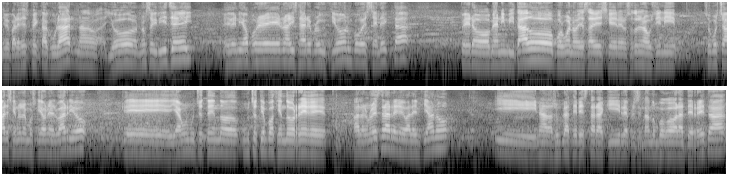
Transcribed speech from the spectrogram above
me parece espectacular. Nada, yo no soy DJ, he venido a poner una lista de reproducción un poco de selecta pero me han invitado, pues bueno, ya sabéis que nosotros en Auxili somos chavales que nos hemos quedado en el barrio, que llevamos mucho, tiempo, mucho tiempo haciendo reggae a la nuestra, reggae valenciano, y nada, es un placer estar aquí representando un poco a la terreta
